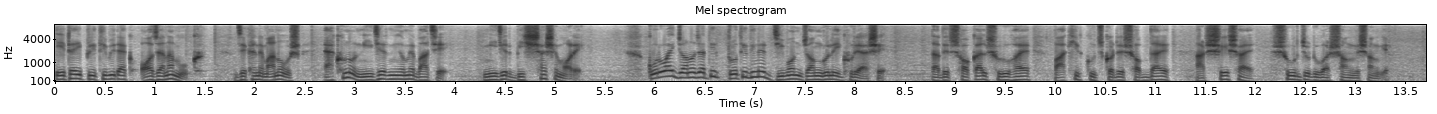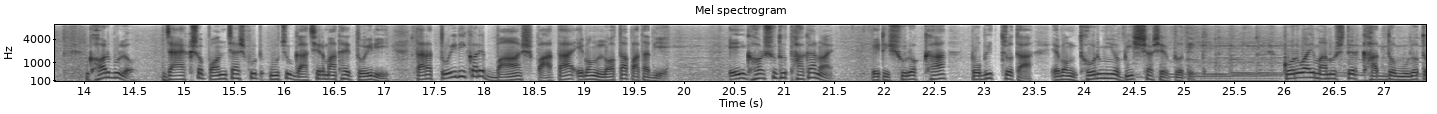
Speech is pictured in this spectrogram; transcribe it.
এটাই পৃথিবীর এক অজানা মুখ, যেখানে মানুষ এখনও নিজের নিয়মে বাঁচে। নিজের বিশ্বাসে মরে। করোয়াই জনজাতির প্রতিদিনের জীবন জঙ্গলেই ঘুরে আসে। তাদের সকাল শুরু হয় পাখির কুচকটের শব্দায় আর শেষ হয় সূর্য ডুবার সঙ্গে সঙ্গে। ঘরগুলো, যা একশো পঞ্চাশ ফুট উঁচু গাছের মাথায় তৈরি, তারা তৈরি করে বাঁশ, পাতা এবং লতা পাতা দিয়ে। এই ঘর শুধু থাকা নয়, এটি সুরক্ষা, পবিত্রতা এবং ধর্মীয় বিশ্বাসের প্রতীক। করোয়াই মানুষদের খাদ্য মূলত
